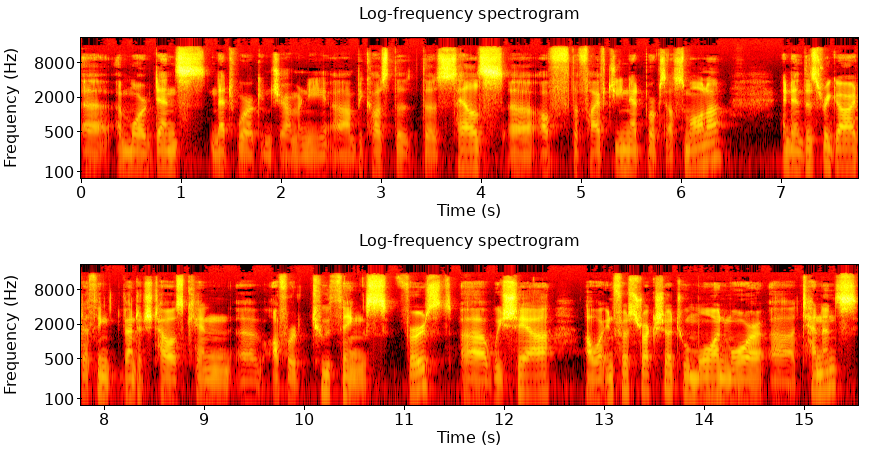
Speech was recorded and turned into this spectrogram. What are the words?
uh, a more dense network in Germany uh, because the, the cells uh, of the 5G networks are smaller. And in this regard, I think Vantage Towers can uh, offer two things. First, uh, we share our infrastructure to more and more uh, tenants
